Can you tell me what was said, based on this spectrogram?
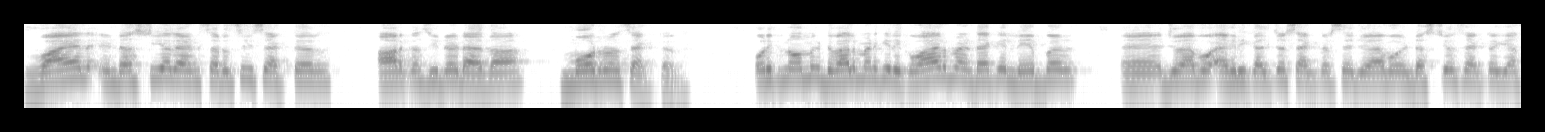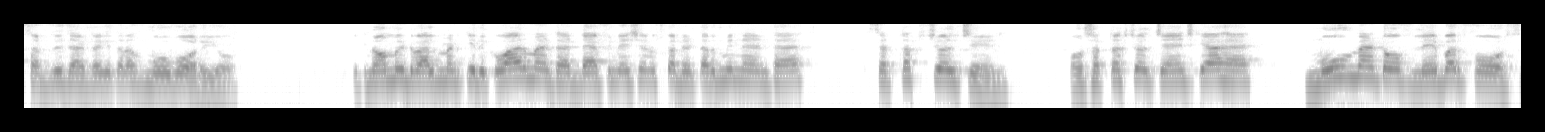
while industrial and service sector are considered as a modern sector और इकोनॉमिक डेवलपमेंट की रिक्वायरमेंट है कि लेबर जो है वो एग्रीकल्चर सेक्टर से जो है वो इंडस्ट्रियल सेक्टर या सर्विस सेक्टर की तरफ़ मूव हो रही हो। इकोनॉमिक डेवलपमेंट की रिक्वायरमेंट है डेफिनेशन उसका डिटर्मिनेंट है स्ट्रक्चरल चेंज और स्ट्रक्चरल चेंज क्या है? Movement of labor force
